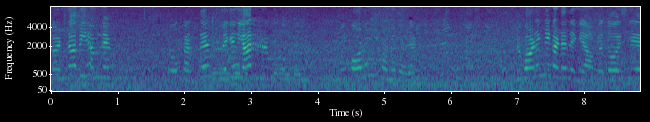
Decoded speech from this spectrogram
करना भी हमने तो करते हैं। लेकिन यार रिकॉर्डिंग नहीं करने दे रहे रिकॉर्डिंग नहीं करने देंगे यहाँ पे तो इसलिए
